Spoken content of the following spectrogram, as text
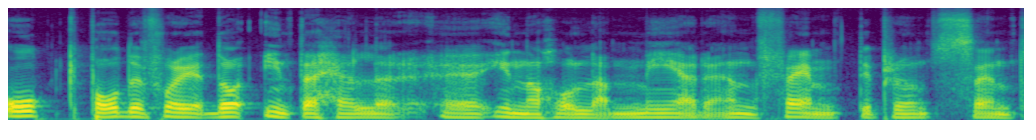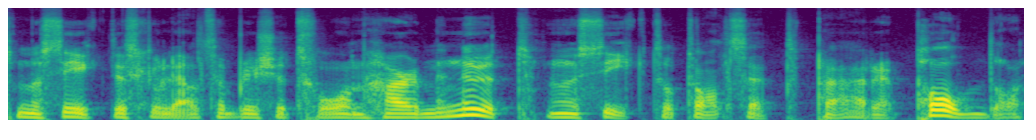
Och podden får då inte heller eh, innehålla mer än 50% musik. Det skulle alltså bli 22,5 minut musik totalt sett per podd. Då.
